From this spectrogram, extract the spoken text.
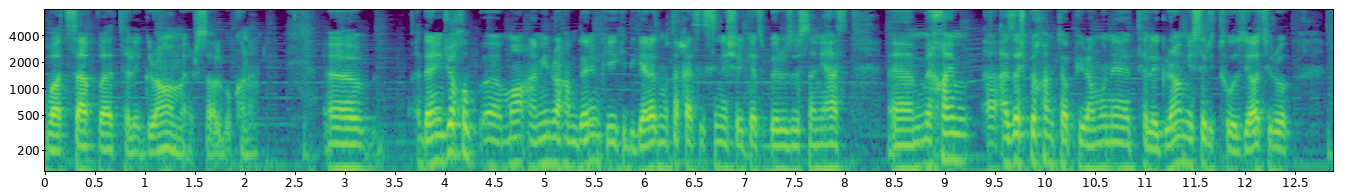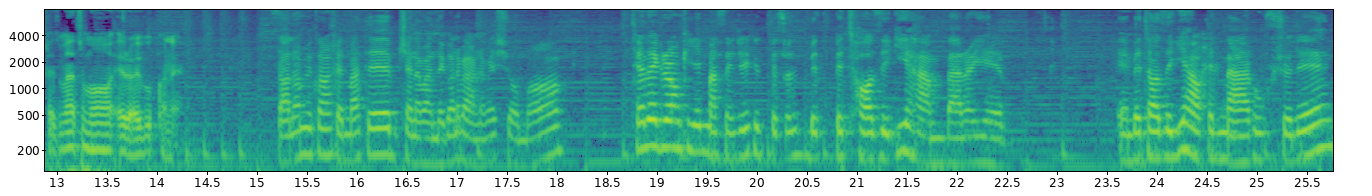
واتساپ و تلگرام ارسال بکنن. در اینجا خب ما امین رو هم داریم که یکی دیگر از متخصصین شرکت بروزرسانی هست. می‌خوایم ازش بخوایم تا پیرامون تلگرام یه سری توضیحاتی رو خدمت ما ارائه بکنه. سلام می‌کنم خدمت شنوندگان برنامه شما. تلگرام که یک مسنجری که به تازگی هم برای به تازگی هم خیلی معروف شده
